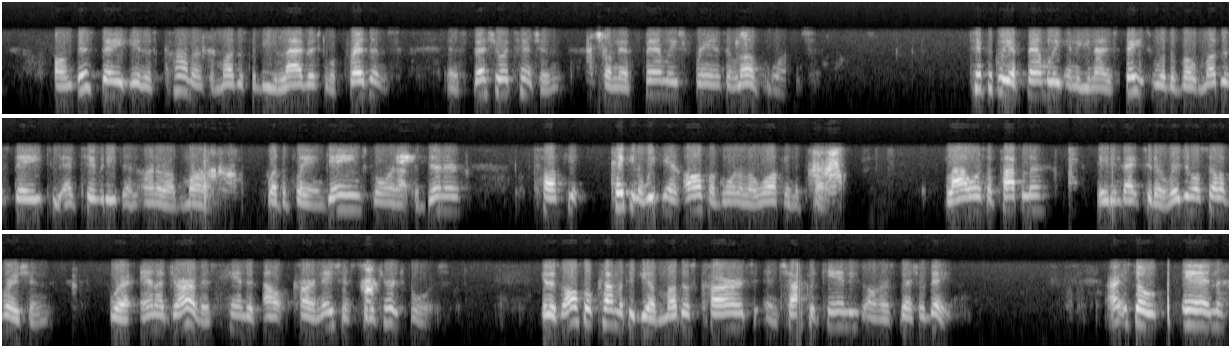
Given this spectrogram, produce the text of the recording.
On this day, it is common for mothers to be lavished with presents and special attention from their families, friends, and loved ones. Typically, a family in the United States will devote Mother's Day to activities in honor of mom, whether playing games, going out to dinner, talking, taking a weekend off, or going on a walk in the park. Flowers are popular, dating back to the original celebration where Anna Jarvis handed out carnations to the church boys. It is also common to give mothers cards and chocolate candies on her special day. All right, so in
